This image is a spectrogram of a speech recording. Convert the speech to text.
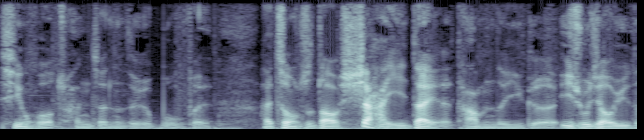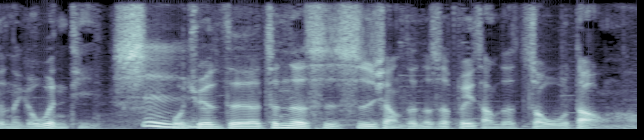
薪火传承的这个部分，还重视到下一代的他们的一个艺术教育的那个问题。是，我觉得真的是思想真的是非常的周到哦，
